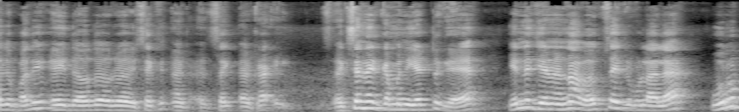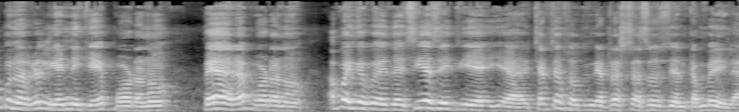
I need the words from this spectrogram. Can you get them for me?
இது பதிவு இது வந்து ஒரு செக்ஷன் செக்ஷன் எயிட் கம்பெனி எட்டுக்கு என்ன செய்யணும்னா வெப்சைட்டுக்குள்ளால உறுப்பினர்கள் எண்ணிக்கையை போடணும். பேரை போடணும். அப்போ இங்கே இது CSIT church of south India trust association கம்பெனியில்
